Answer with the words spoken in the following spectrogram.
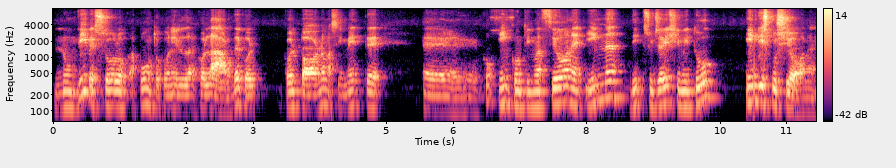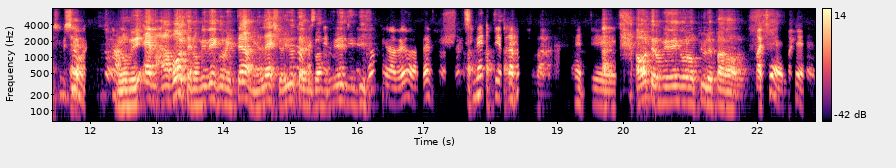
non vive solo appunto con, il, con l'hard, col, col porno, ma si mette eh, in continuazione in, di, suggeriscimi tu, in discussione. discussione. Eh, mi, eh, ma a volte non mi vengono i termini, Alessio, aiutami quando mi vedi in difficoltà. Si mette alla prova. A volte non mi vengono più le parole. Ma certo, certo.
